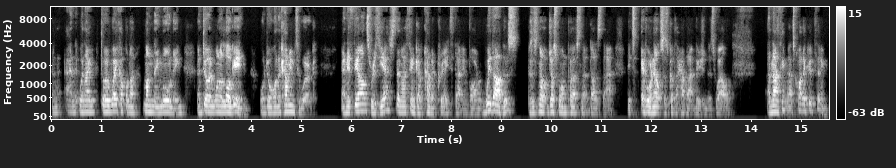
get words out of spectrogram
And and when I do I wake up on a Monday morning and do I want to log in or do I want to come into work? And if the answer is yes, then I think I've kind of created that environment with others because it's not just one person that does that. It's everyone else has got to have that vision as well. And I think that's quite a good thing.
